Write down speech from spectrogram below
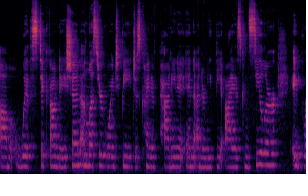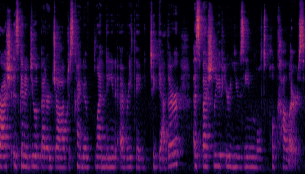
um, with stick foundation unless you're going to be just kind of patting it in underneath the eye as concealer. A brush is going to do a better job just kind of blending everything together, especially if you're using multiple colors.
